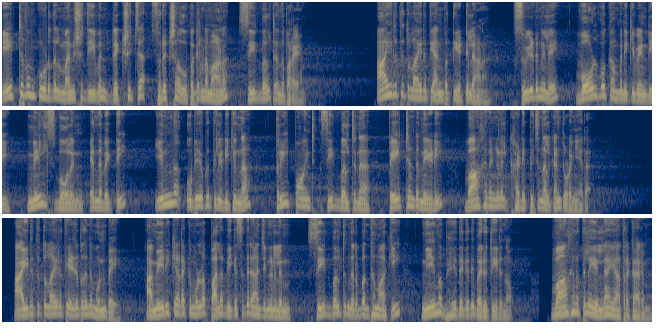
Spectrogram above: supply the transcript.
ഏറ്റവും കൂടുതൽ മനുഷ്യജീവൻ രക്ഷിച്ച സുരക്ഷാ ഉപകരണമാണ് സീറ്റ് ബെൽറ്റ് എന്ന് പറയാം. ആയിരത്തി തൊള്ളായിരത്തി അൻപത്തി എട്ടിലാണ് സ്വീഡനിലെ വോൾവോ കമ്പനിക്ക് വേണ്ടി നിൽസ് ബോളിൻ എന്ന വ്യക്തി ഇന്ന് ഉപയോഗത്തിലിരിക്കുന്ന ത്രീ പോയിന്റ് സീറ്റ് ബെൽറ്റിന് പേറ്റന്റ് നേടി വാഹനങ്ങളിൽ ഘടിപ്പിച്ച് നൽകാൻ തുടങ്ങിയത്. ആയിരത്തി തൊള്ളായിരത്തി എഴുപതിന് മുൻപേ അമേരിക്ക അടക്കമുള്ള പല വികസിത രാജ്യങ്ങളിലും സീറ്റ് ബെൽറ്റ് നിർബന്ധമാക്കി നിയമഭേദഗതി വരുത്തിയിരുന്നു. വാഹനത്തിലെ എല്ലാ യാത്രക്കാരും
